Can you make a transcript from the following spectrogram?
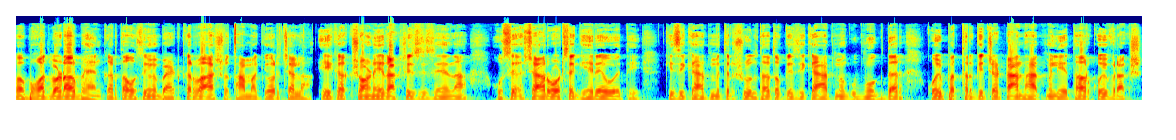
वह बहुत बड़ा और भयंकर था। उसी में बैठकर वह अश्वत्थामा की ओर चला। एक अक्षौणी राक्षसी सेना उसे चारों ओर से घेरे हुए थी। किसी के हाथ में त्रिशूल था तो किसी के हाथ में मुगदर कोई पत्थर की चट्टान हाथ में लिए था और कोई वृक्ष।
